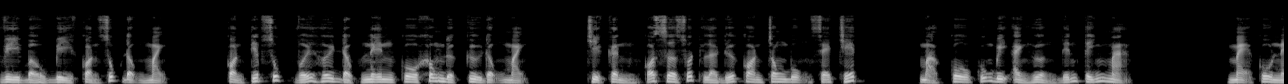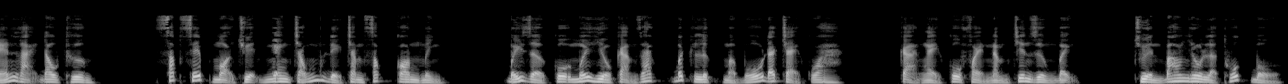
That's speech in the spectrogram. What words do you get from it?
Vì bầu bì còn xúc động mạnh, còn tiếp xúc với hơi độc nên cô không được cử động mạnh. Chỉ cần có sơ suất là đứa con trong bụng sẽ chết, mà cô cũng bị ảnh hưởng đến tính mạng. Mẹ cô nén lại đau thương, sắp xếp mọi chuyện nhanh chóng để chăm sóc con mình. Bấy giờ cô mới hiểu cảm giác bất lực mà bố đã trải qua. Cả ngày cô phải nằm trên giường bệnh, truyền bao nhiêu là thuốc bổ.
